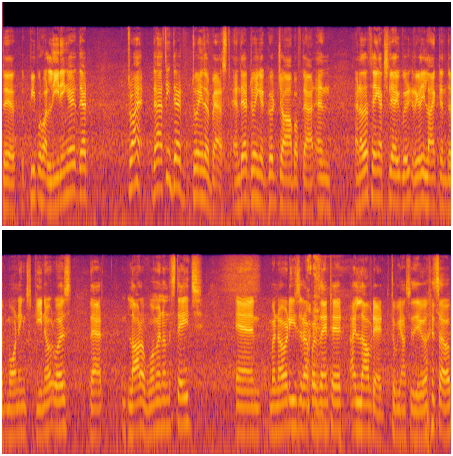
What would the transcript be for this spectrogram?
the, the people who are leading it, they're trying, I think they're doing their best and they're doing a good job of that. And another thing actually I really liked in the morning's keynote was that a lot of women on the stage and minorities represented. I loved it, to be honest with you. so,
